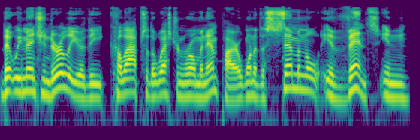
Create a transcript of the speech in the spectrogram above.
that we mentioned earlier, the collapse of the Western Roman Empire, one of the seminal events in,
